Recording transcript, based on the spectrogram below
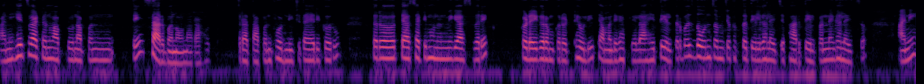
आणि हेच वाटण वापरून आपण ते सार बनवणार आहोत. तर आता आपण फोडणीची तयारी करू. तर त्यासाठी म्हणून मी गॅसवर एक कढई गरम करत ठेवली. त्यामध्ये घातलेलं आहे तेल. तर बस दोन चमचे फक्त तेल घालायचे. फार तेल पण नाही घालायचं. आणि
